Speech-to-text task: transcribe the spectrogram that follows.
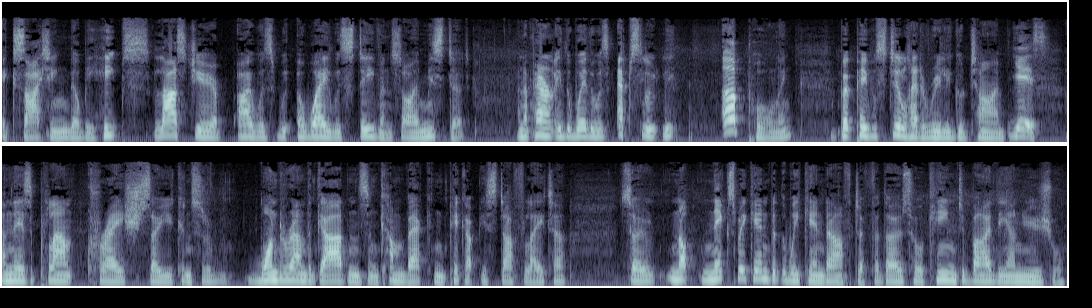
exciting. There'll be heaps. Last year I was w- away with Stephen, so I missed it. And apparently the weather was absolutely appalling, but people still had a really good time. Yes. And there's a plant creche, so you can sort of wander around the gardens and come back and pick up your stuff later. So, not next weekend, but the weekend after for those who are keen to buy the unusual.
